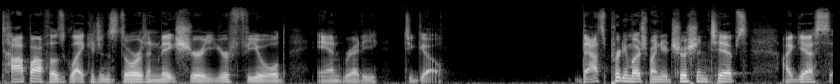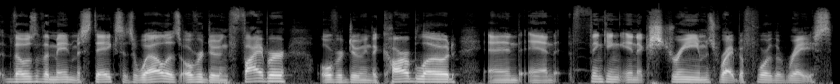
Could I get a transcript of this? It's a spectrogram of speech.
top off those glycogen stores, and make sure you're fueled and ready to go that's pretty much my nutrition tips. I guess those are the main mistakes as well as overdoing fiber, overdoing the carb load, and and thinking in extremes right before the race.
